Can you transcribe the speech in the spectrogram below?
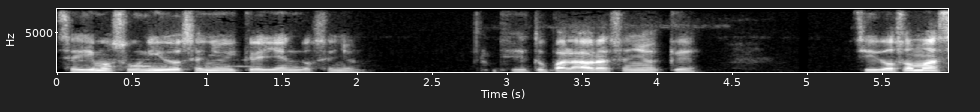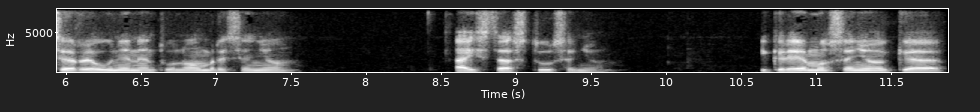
seguimos unidos, Señor, y creyendo, Señor. Dice tu palabra, Señor, que si dos o más se reúnen en tu nombre, Señor, ahí estás tú, Señor. Y creemos, Señor, que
